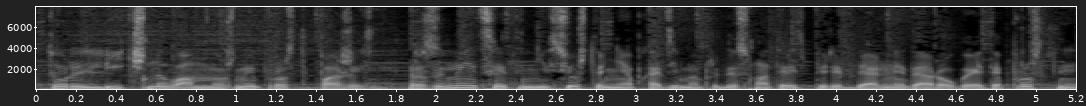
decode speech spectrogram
которые лично вам нужны просто по жизни. Разумеется, это не все, что необходимо предусмотреть перед дальней дорогой. Это просто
